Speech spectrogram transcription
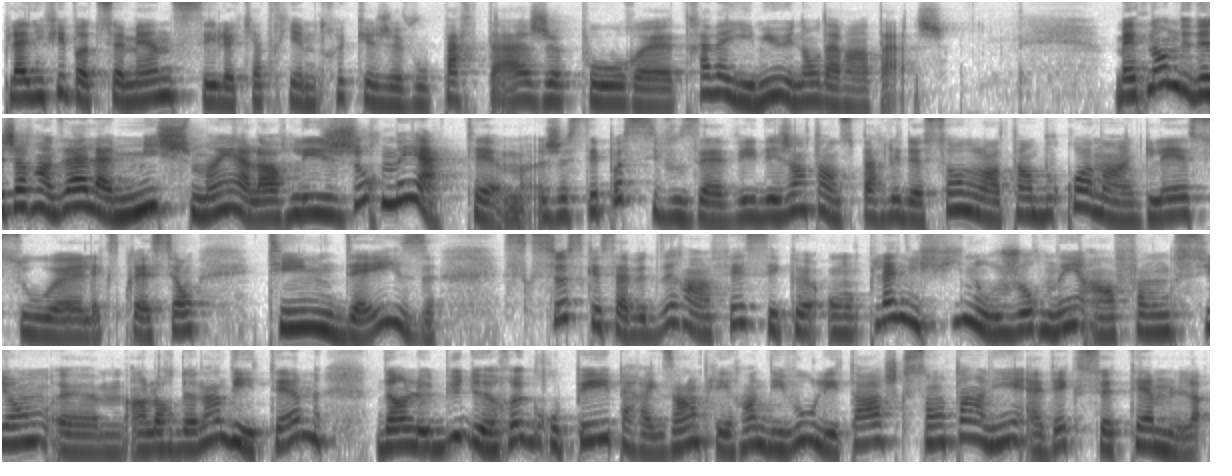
planifier votre semaine, c'est le quatrième truc que je vous partage pour euh, travailler mieux et non davantage. Maintenant, on est déjà rendu à la mi-chemin. Alors, les journées à thème. Je ne sais pas si vous avez déjà entendu parler de ça. On l'entend beaucoup en anglais sous euh, l'expression Team Days. Ça, ce que ça veut dire, en fait, c'est qu'on planifie nos journées en fonction, euh, en leur donnant des thèmes, dans le but de regrouper, par exemple, les rendez-vous ou les tâches qui sont en lien avec ce thème-là.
